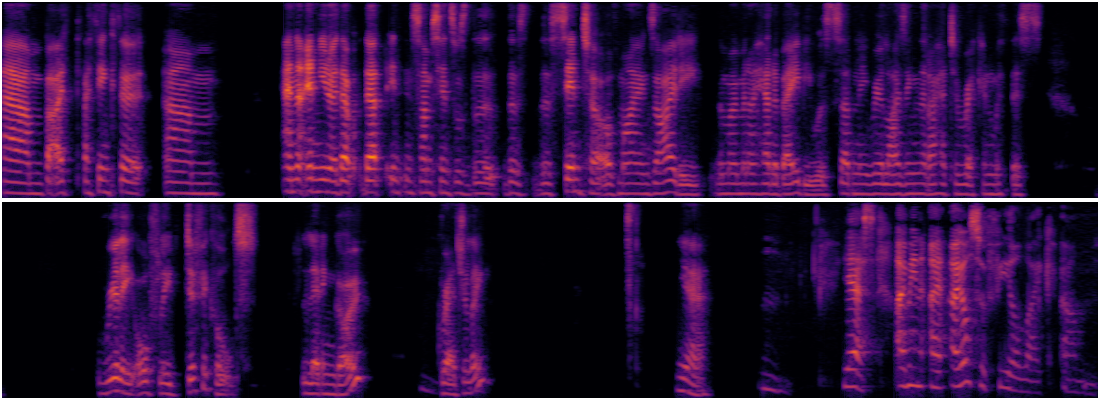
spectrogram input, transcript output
Um, but I, I think that um, and and you know that that in, in some sense was the, the the center of my anxiety the moment i had a baby was suddenly realizing that i had to reckon with this really awfully difficult letting go mm. gradually yeah mm. yes i mean I, I also feel like um,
